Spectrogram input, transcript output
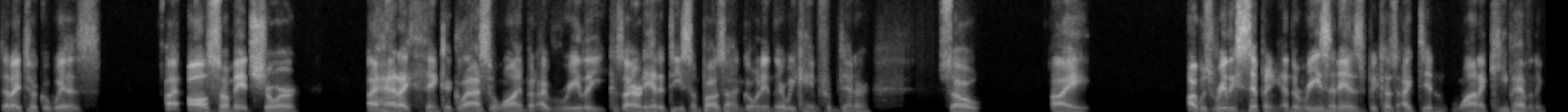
that I took a whiz. I also made sure I had, I think, a glass of wine, but I really, because I already had a decent buzz on going in there. We came from dinner. So I, I was really sipping. And the reason is because I didn't want to keep having to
